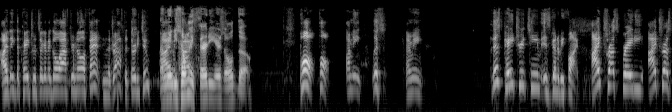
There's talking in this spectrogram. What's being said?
I think the Patriots are going to go after Noah Fant in the draft at 32. I mean, he's only 30 years old, though. Paul, Paul. I mean, listen. I mean, this Patriot team is going to be fine. I trust Brady. I trust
